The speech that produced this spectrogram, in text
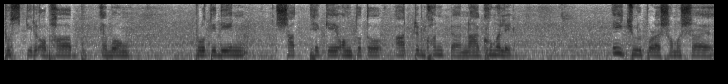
পুষ্টির অভাব এবং প্রতিদিন সাত থেকে অন্তত আট ঘণ্টা না ঘুমালে এই চুল পড়ার সমস্যায়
